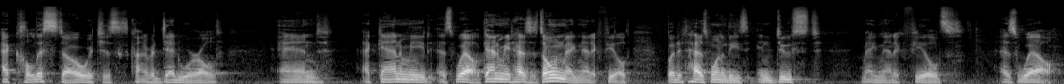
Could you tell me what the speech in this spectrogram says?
at Callisto, which is kind of a dead world, and at Ganymede as well. Ganymede has its own magnetic field, but it has one of these induced magnetic fields as well.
